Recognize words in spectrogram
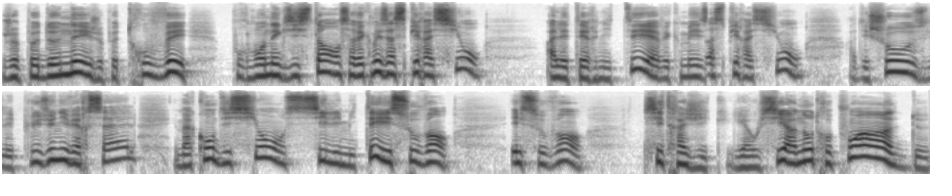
je peux donner, je peux trouver pour mon existence avec mes aspirations à l'éternité, avec mes aspirations à des choses les plus universelles, et ma condition si limitée et souvent, et souvent si tragique. Il y a aussi un autre point de,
